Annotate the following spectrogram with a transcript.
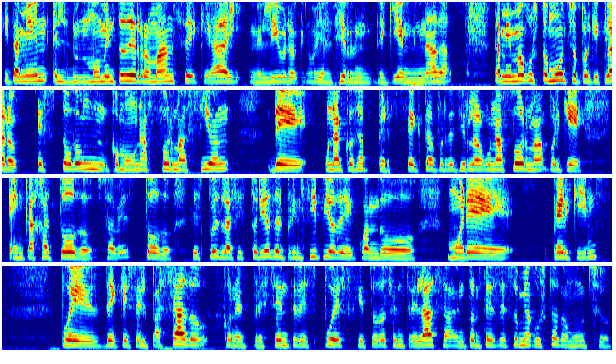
y también el momento de romance que hay en el libro, que no voy a decir de quién ni nada, también me gustó mucho porque, claro, es todo un- como una formación de una cosa perfecta, por decirlo de alguna forma, porque encaja todo, ¿sabes? Todo. Después las historias del principio de cuando muere Perkins, pues de que es el pasado con el presente después, que todo se entrelaza. Entonces eso me ha gustado mucho.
